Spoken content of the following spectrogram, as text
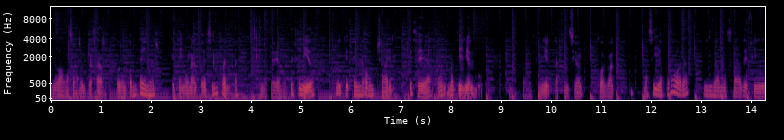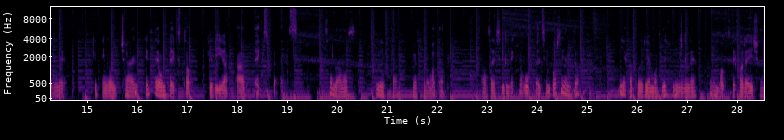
lo vamos a reemplazar por un container que tenga un alto de 50, que es lo que habíamos definido, y que tenga un child que sea un material boot. Vamos a definir la función callback vacía por ahora y vamos a definirle que tenga un child que sea un texto que diga add expense. Salvamos y está nuestro botón. Vamos a decirle que ocupe el 100% y acá podríamos definirle un box decoration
